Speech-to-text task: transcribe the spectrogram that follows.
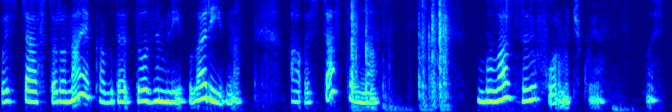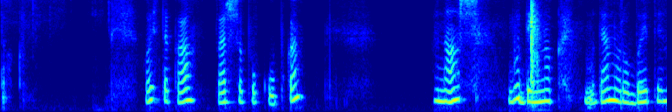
ось ця сторона, яка буде до землі, була рівна. А ось ця сторона була з формочкою. Ось так. Ось така перша покупка в наш будинок. Будемо робити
